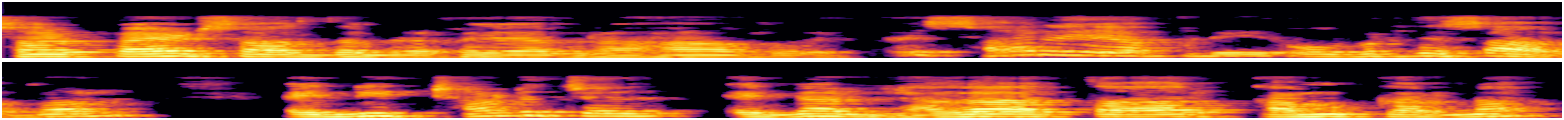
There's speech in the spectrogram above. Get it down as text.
ਸਰ 65 ਸਾਲ ਦਾ ਮੇਰਾ ਖਿਆਲ ਅਗਰਾਹਾਂ ਹੋਏ ਇਹ ਸਾਰੇ ਆਪਣੀ ਉਮਰ ਦੇ ਹਿਸਾਬ ਨਾਲ ਇੰਨੀ ਠੰਡ 'ਚ ਇੰਨਾ ਲਗਾਤਾਰ ਕੰਮ ਕਰਨਾ,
